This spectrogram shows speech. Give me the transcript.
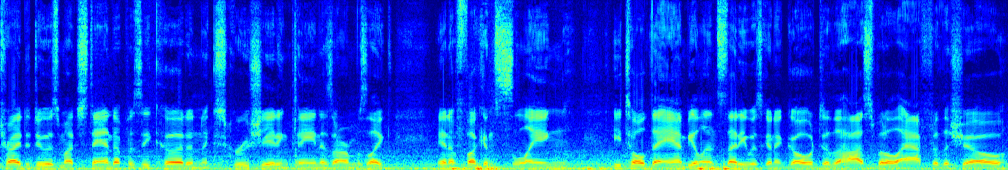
tried to do as much stand up as he could in excruciating pain. His arm was like in a fucking sling. He told the ambulance that he was going to go to the hospital after the show.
